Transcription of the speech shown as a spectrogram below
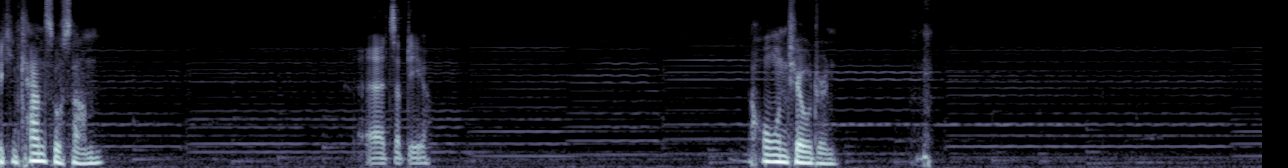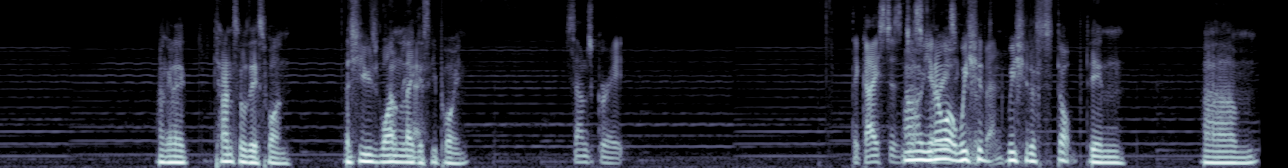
We can cancel some. Uh, it's up to you. The Horn Children. I'm going to cancel this one. Let's use one Okay. legacy point. Sounds great. The Geist isn't. Oh, you know what? We should been. we should have stopped in um,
